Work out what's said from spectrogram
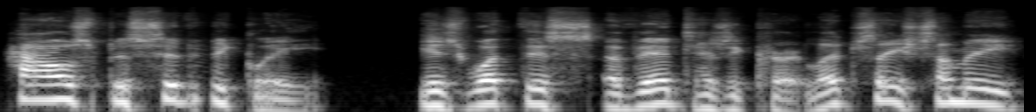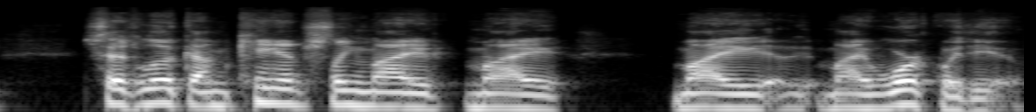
how specifically is what this event has occurred? Let's say somebody said look i'm canceling my my my my work with you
